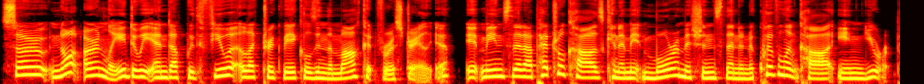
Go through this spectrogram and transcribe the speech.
So, not only do we end up with fewer electric vehicles in the market for Australia, it means that our petrol cars can emit more emissions than an equivalent car in Europe.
